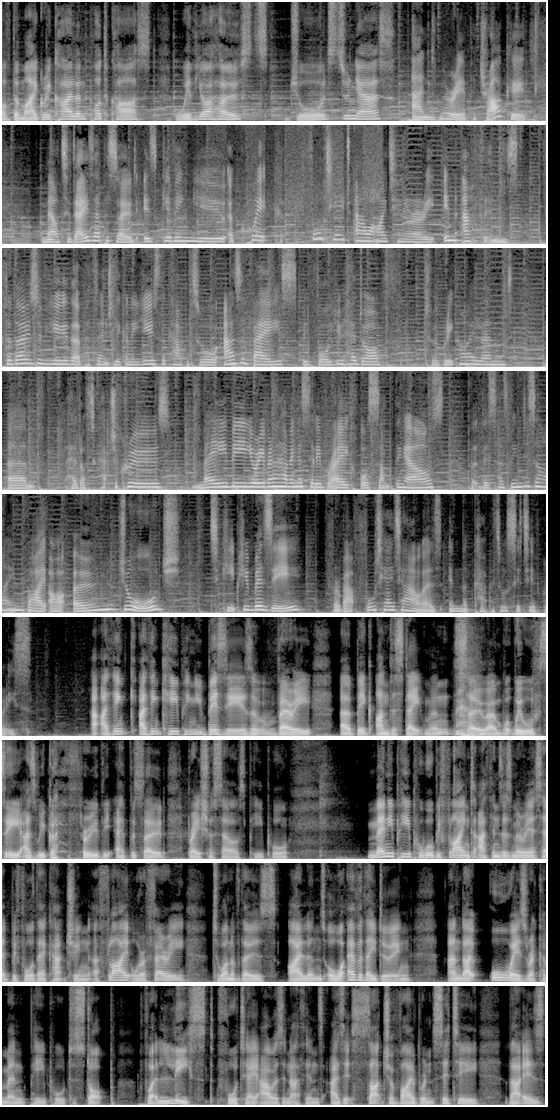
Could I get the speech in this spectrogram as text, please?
of the My Greek Island podcast with your hosts, George Zunyas. and Maria Petraku. Now, today's episode is giving you a quick 48 hour itinerary in Athens for those of you that are potentially going to use the capital as a base before you head off to a Greek island, um, head off to catch a cruise. Maybe you're even having a city break or something else. But this has been designed by our own George to keep you busy for about 48 hours in the capital city of Greece. I I think I think keeping you busy is a very uh, big understatement. So um, we will see as we go through the episode. Brace yourselves, people. Many people will be flying to Athens, as Maria said, before they're catching a flight or a ferry to one of those islands or whatever they're doing. And I always recommend people to stop for at least 48 hours in Athens, as it's such a vibrant city that is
